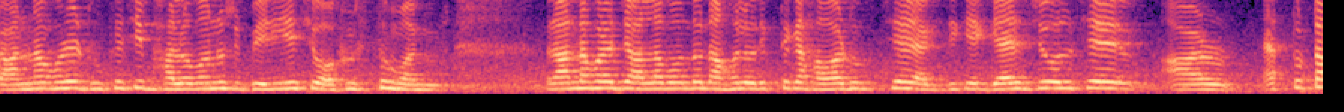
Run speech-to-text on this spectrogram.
রান্নাঘরে ঢুকেছি, ভালো মানুষ বেরিয়েছি, অসুস্থ মানুষ। রান্নাঘরের জানলা বন্ধ না হলে ওদিক থেকে হাওয়া ঢুকছে, একদিকে গ্যাস জ্বলছে, আর এতটা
